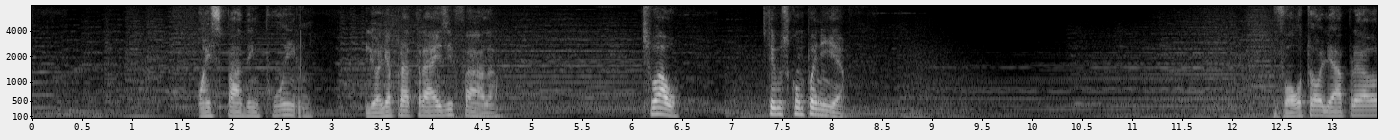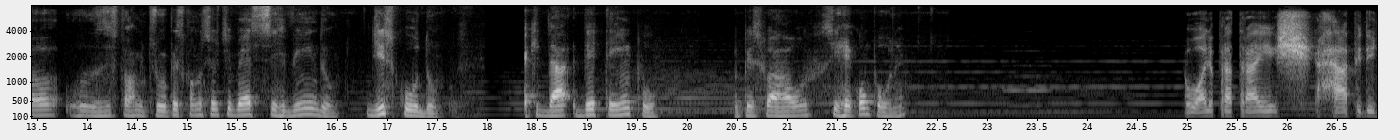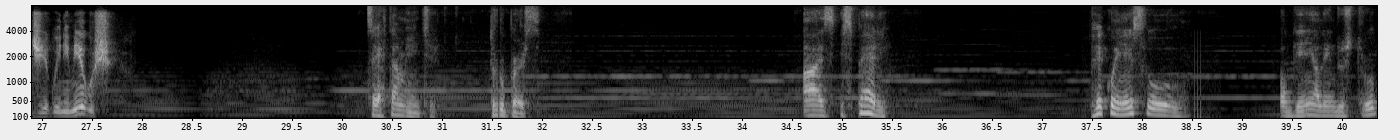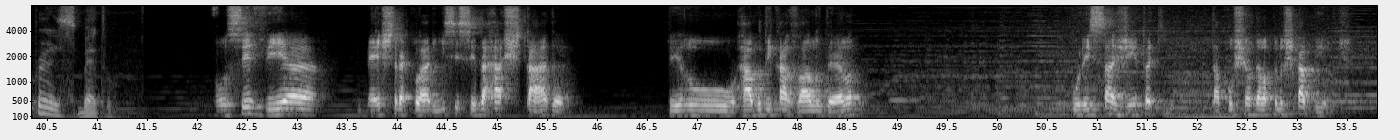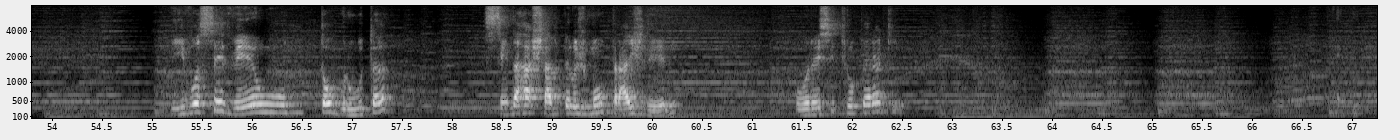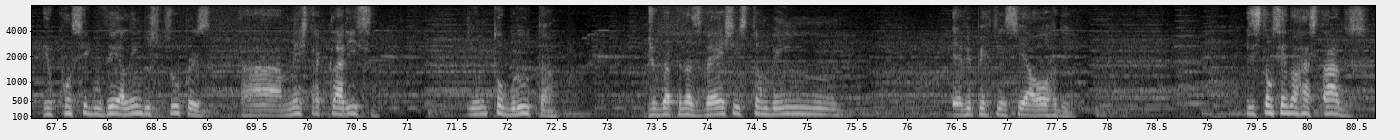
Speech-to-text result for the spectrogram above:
com a espada em punho, ele olha para trás e fala: Pessoal, temos companhia. Volto a olhar para os Stormtroopers como se eu estivesse servindo de escudo. Para que dá, dê tempo o pessoal se recompor, né? Eu olho para trás rápido e digo: inimigos? Certamente. Troopers. Mas espere. Reconheço alguém além dos Troopers, Beto? Você vê a mestra Clarice sendo arrastada pelo rabo de cavalo dela por esse sargento aqui. Tá puxando ela pelos cabelos. E você vê o Togruta sendo arrastado pelos montrais dele por esse trooper aqui. Eu consigo ver, além dos troopers, a mestra Clarice e um Togruta. Julgar pelas vestes também deve pertencer à ordem. Eles estão sendo arrastados.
